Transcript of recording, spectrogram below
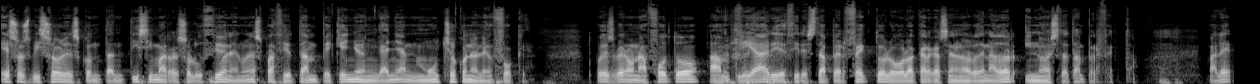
esos visores con tantísima resolución en un espacio tan pequeño engañan mucho con el enfoque. Puedes ver una foto, ampliar y decir está perfecto, luego la cargas en el ordenador y no está tan perfecto. ¿Vale?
